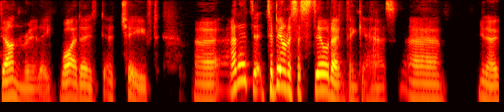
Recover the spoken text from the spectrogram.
done really what i'd achieved uh, and it, to be honest i still don't think it has uh, you know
